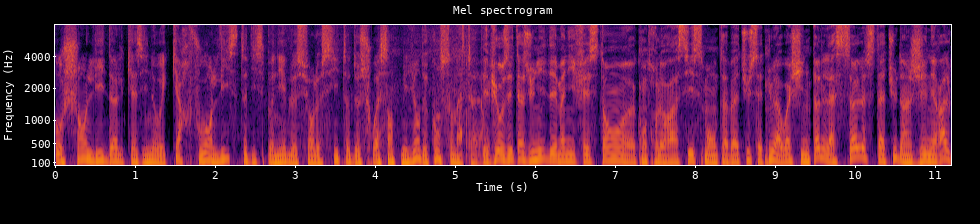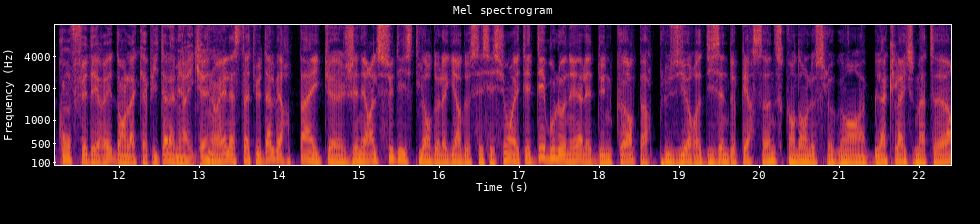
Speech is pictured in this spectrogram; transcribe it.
Auchan, Lidl, Casino et Carrefour. Liste disponible sur le site de 60 millions de consommateurs. Et puis aux États-Unis, des manifestants euh, contre le racisme ont abattu cette nuit à Washington la seule statue d'un général confédéré dans la capitale américaine. La statue d'Albert Pike, général sudiste lors de la guerre de sécession, a été déboulonnée à l'aide d'une corde par plusieurs dizaines de personnes scandant le slogan Black Lives Matter.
